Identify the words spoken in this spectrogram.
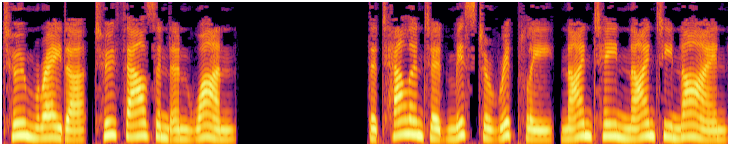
Tomb Raider 2001 The Talented Mr. Ripley 1999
